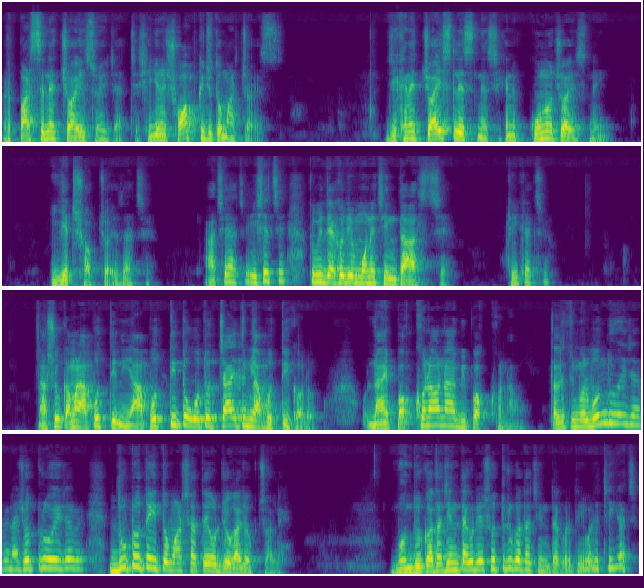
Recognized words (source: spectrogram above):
আর পার্সনের চয়েস হয়ে যাচ্ছে। সেই জন্য সব কিছু তোমার চয়েস যেখানে চয়েসলেসনেস সেখানে কোনো চয়েস নেই। ইয়েট সব চয়েস আছে। আছে আছে, এসেছে। তুমি দেখো যে মনে চিন্তা আসছে। ঠিক আছে? আসুক, আমার আপত্তি নেই। আপত্তি তো ও তো চায় তুমি আপত্তি করো। নয় পক্ষ নাও না বিপক্ষ নাও। তাহলে তুমি ওর বন্ধু হয়ে যাবে না শত্রু হয়ে যাবে। দুটোতেই তোমার সাথে ওর যোগাযোগ চলে। বন্ধুর কথা চিন্তা করি শত্রুর কথা চিন্তা করে। তুমি বলে, ঠিক আছে।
